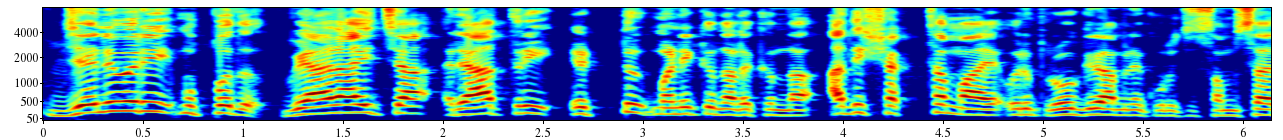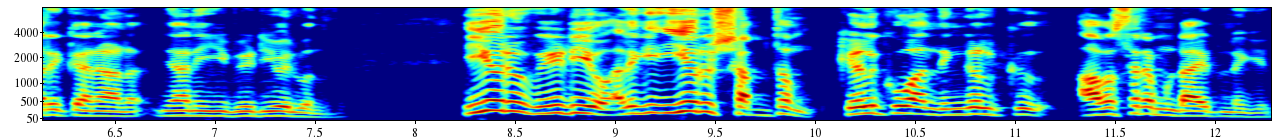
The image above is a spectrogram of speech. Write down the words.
ജനുവരി മുപ്പത് വ്യാഴാഴ്ച രാത്രി എട്ട് മണിക്ക് നടക്കുന്ന അതിശക്തമായ ഒരു പ്രോഗ്രാമിനെ കുറിച്ച് സംസാരിക്കാനാണ് ഞാൻ ഈ വീഡിയോയിൽ വന്നത്. ഈ ഒരു വീഡിയോ അല്ലെങ്കിൽ ഈ ഒരു ശബ്ദം കേൾക്കുവാൻ നിങ്ങൾക്ക് അവസരമുണ്ടായിട്ടുണ്ടെങ്കിൽ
